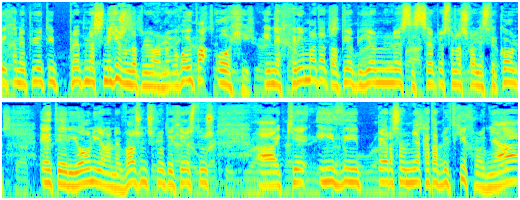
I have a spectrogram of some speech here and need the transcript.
είχαν πει ότι πρέπει να συνεχίσουν να τα πληρώνουν. Εγώ είπα όχι. Είναι χρήματα τα οποία πηγαίνουν στις τσέπε των ασφαλιστικών εταιριών για να ανεβάζουν τις συμμετοχές τους και ήδη πέρασαν μια καταπληκτική χρονιά,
